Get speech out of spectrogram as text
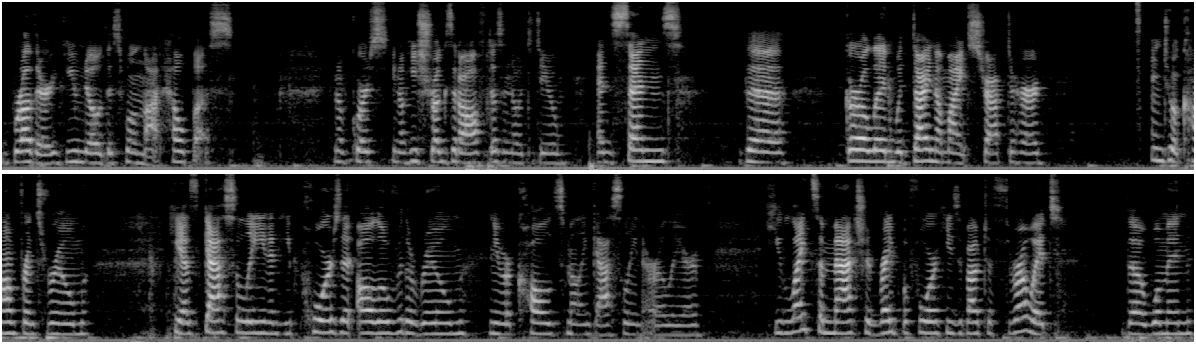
brother, you know this will not help us. And of course, you know, he shrugs it off, doesn't know what to do, and sends the girl in with dynamite strapped to her into a conference room. He has gasoline and he pours it all over the room. And you recalled smelling gasoline earlier. He lights a match, and right before he's about to throw it, the woman,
